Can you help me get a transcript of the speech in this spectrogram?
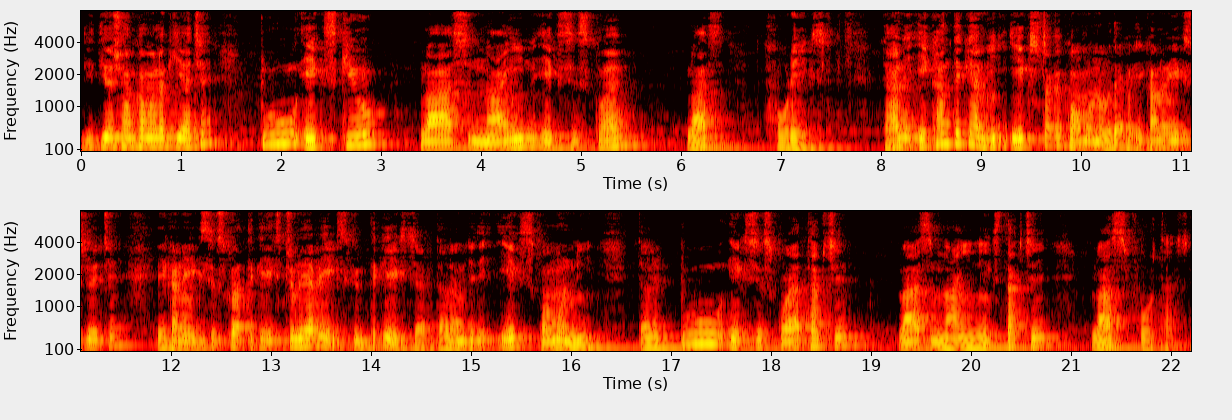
দ্বিতীয় সংখ্যামালা কি আছে? Two X cube plus nine X square plus four X তাহলে এখান থেকে আমি এক্সটাকে কমন নেব। দেখো, এখানেও এক্স রয়েছে, এখানে এক্স স্কোয়ার থেকে এক্স চলে যাবে এক্স কিউব থেকে এক্স যাবে। তাহলে আমি যদি এক্স কমন নিই তাহলে টু এক্স স্কোয়ার থাকছে প্লাস নাইন এক্স থাকছে প্লাস ফোর থাকছে,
